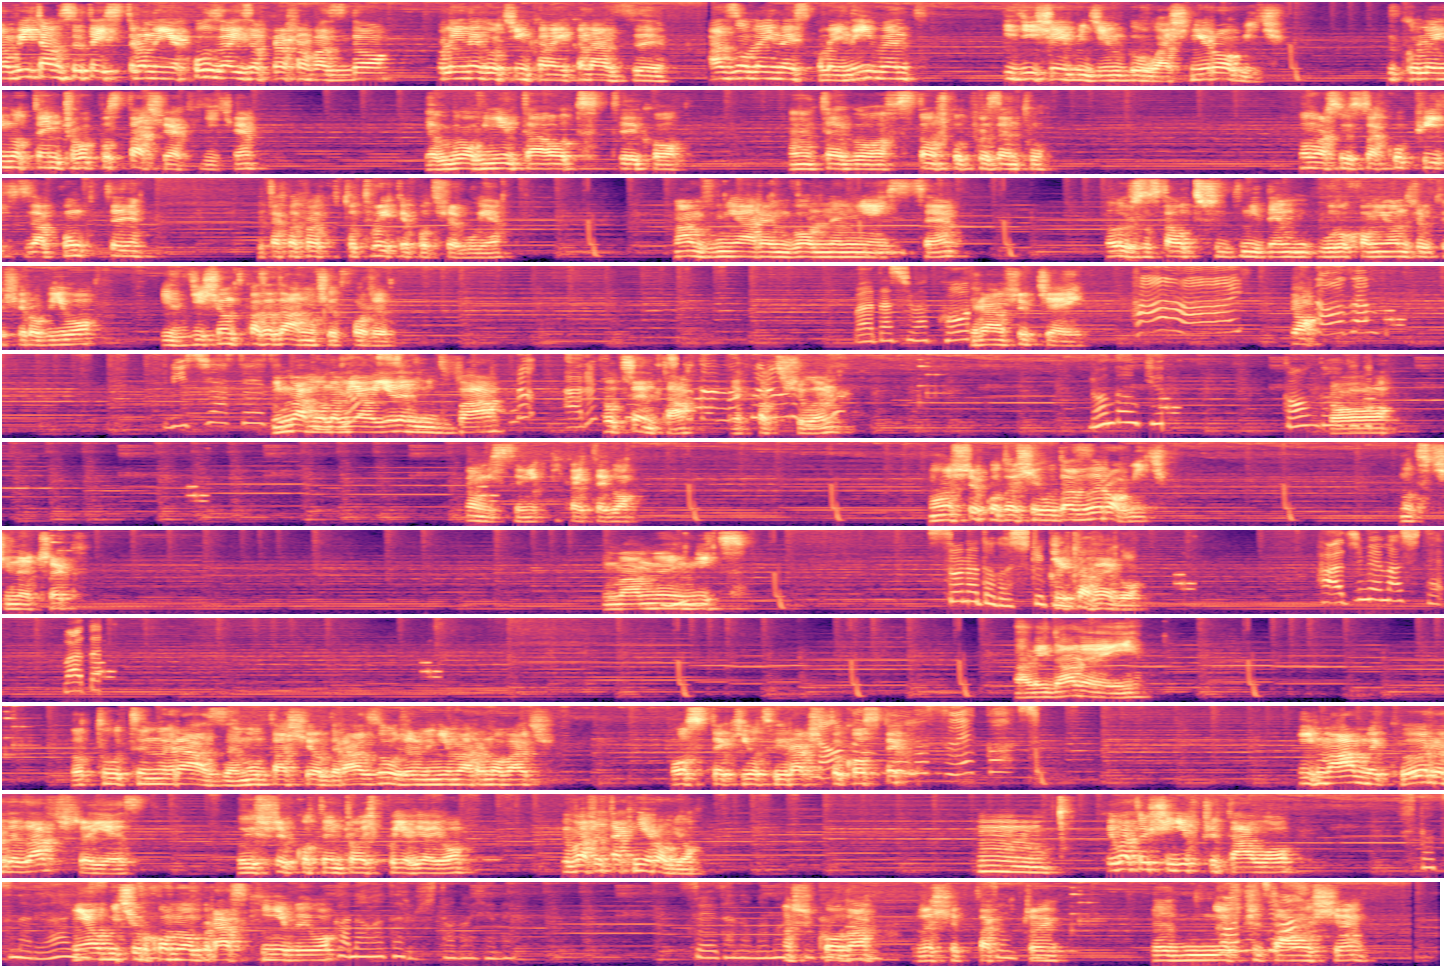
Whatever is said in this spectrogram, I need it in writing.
No witam z tej strony Jakuza i zapraszam was do kolejnego odcinka na kanale z Azulejna jest kolejny event i dzisiaj będziemy go właśnie robić. Kolejno tęczowo postacie, jak widzicie. Była owinięta od e, tego wstążku od prezentu. To masz sobie zakupić za punkty. Tak naprawdę to trójkę potrzebuję. Mam w miarę wolne miejsce. To już zostało 3 dni temu uruchomione, żeby to się robiło. Jest dziesiątka za darmo się otworzy. Gram szybciej. Jo. I mam, ona miała 1,2% jak patrzyłem. To... No mi z tym, nie klikaj tego. No szybko to się uda zrobić. Odcineczek. I Mamy nic ソナタが指揮官 ciekawego. はじめましてわた Dalej, dalej. To tu tym razem uda się od razu, żeby nie marnować Kostek i otwieracz to kostek. I mamy, kurde, zawsze jest. To już szybko tęczołeś pojawiają. Chyba, że tak nie robią. Hmm, chyba coś się nie wczytało. Miał być ruchome obrazki, nie było. A szkoda, że się tak czy, że nie wczytało się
